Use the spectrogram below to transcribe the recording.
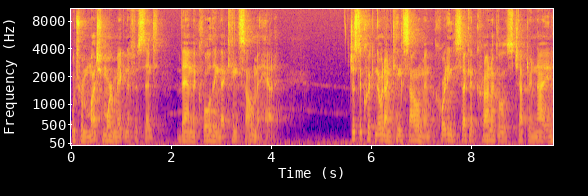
which were much more magnificent than the clothing that King Solomon had. Just a quick note on King Solomon, according to 2 Chronicles chapter 9,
